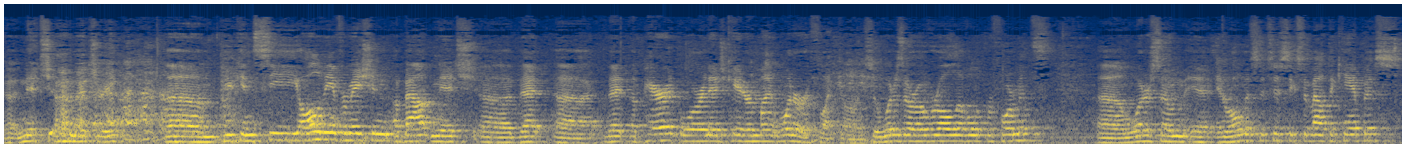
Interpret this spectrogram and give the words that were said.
uh, Nitsch elementary. Um, you can see all the information about Nitsch that, that a parent or an educator might want to reflect on. So what is our overall level of performance? Um, what are some enrollment statistics about the campus?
